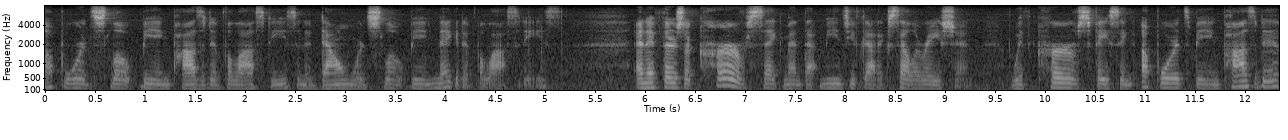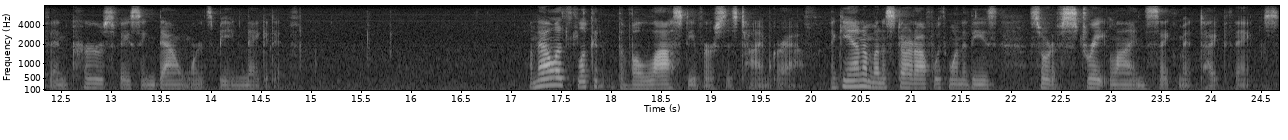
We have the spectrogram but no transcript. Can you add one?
upward slope being positive velocities and a downward slope being negative velocities. And if there's a curved segment, that means you've got acceleration, with curves facing upwards being positive and curves facing downwards being negative. Well, now let's look at the velocity versus time graph. Again, I'm going to start off with one of these sort of straight line segment type things.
